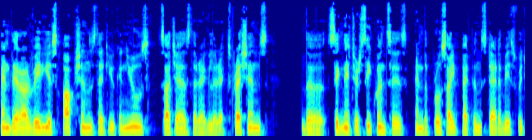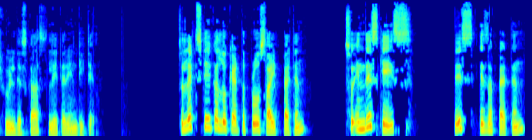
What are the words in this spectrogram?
and there are various options that you can use such as the regular expressions, the signature sequences and the ProSite patterns database which we will discuss later in detail. So let's take a look at the ProSite pattern. So in this case, this is a pattern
